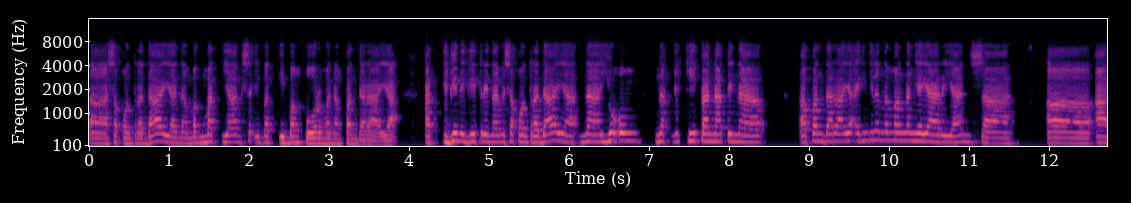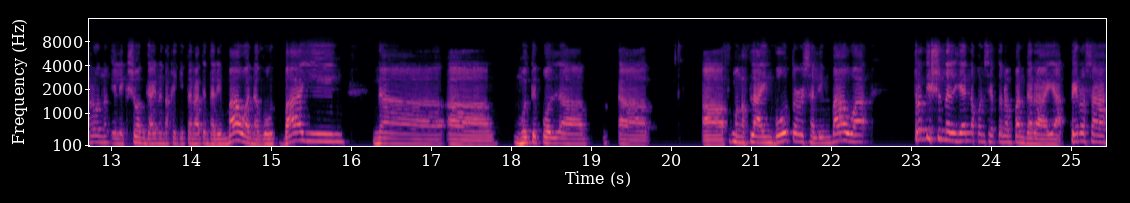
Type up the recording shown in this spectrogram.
ah, sa kontradaya na magmatyag sa iba't ibang forma ng pandaraya. At iginigit rin namin sa kontradaya na yung nakikita natin na ah, pandaraya ay hindi lang naman nangyayari yan sa ah, araw ng eleksyon gaya na nakikita natin halimbawa na vote buying, na ah, multiple ah, ah, ah, mga flying voters halimbawa, traditional yan na konsepto ng pandaraya. Pero sa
